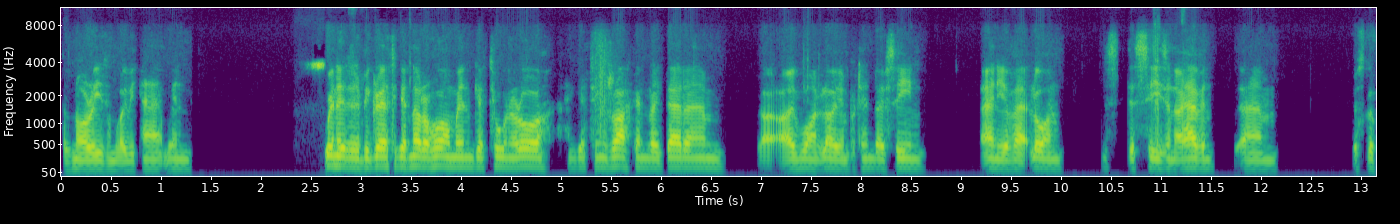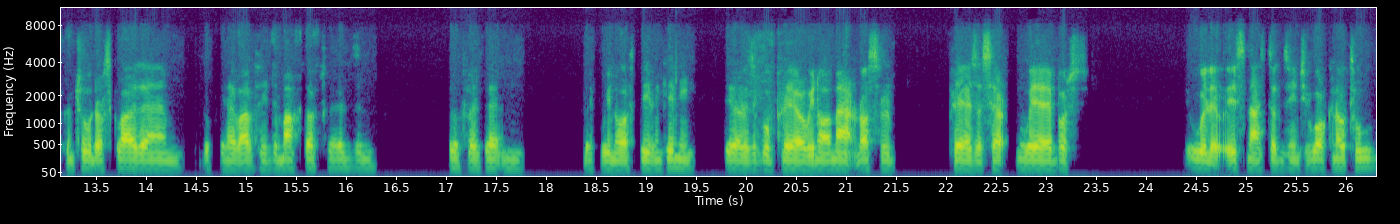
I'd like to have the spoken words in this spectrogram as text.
There's no reason why we can't win. Win it. It'd be great to get another home win, get two in a row, and get things rocking like that. Um, I won't lie and pretend I've seen any of Athlone this, this season. I haven't. Um, just looking through their squad, um, look, they have obviously the Mock lads and stuff like that, and like we know Stephen Kinney there is a good player. We know Martin Russell plays a certain way, but well, it, it's not doesn't seem to be working out too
